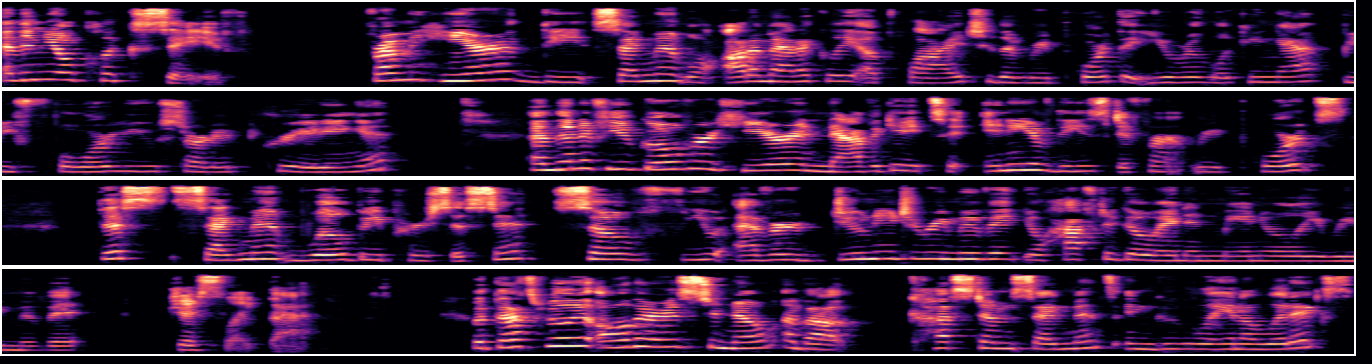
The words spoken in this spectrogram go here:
and then you'll click Save. From here, the segment will automatically apply to the report that you were looking at before you started creating it. And then if you go over here and navigate to any of these different reports, this segment will be persistent. So if you ever do need to remove it, you'll have to go in and manually remove it just like that. But that's really all there is to know about custom segments in Google Analytics.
